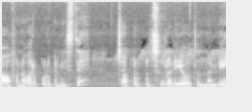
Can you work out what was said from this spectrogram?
హాఫ్ అన్ అవర్ ఉడకనిస్తే చేపల పులుసు రెడీ అవుతుందండి.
